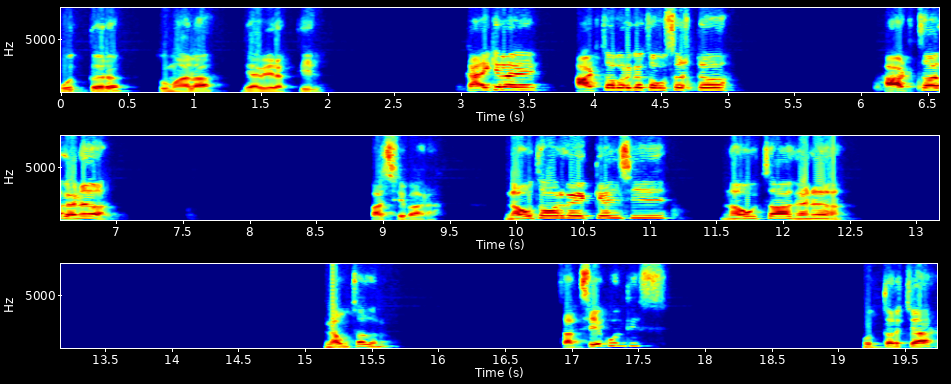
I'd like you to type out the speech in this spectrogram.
उत्तर तुम्हाला द्यावे लागतील. काय केलंय? आठचा वर्ग चौसष्ट. आठचा घन. पाचशे बारा. नऊचा वर्ग एक्क्याऐंशी. नऊचा घन. नऊचा घन. सातशे एकोणतीस. उत्तर चार.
